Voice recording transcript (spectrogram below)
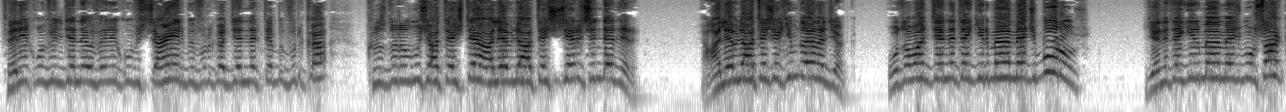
Ferikun fil cennet ferikun fis sa'ir. Bir fırka cennette bir fırka kızdırılmış ateşte, alevli ateş içerisindedir. E, alevli ateşe kim dayanacak? O zaman cennete girmeye mecburuz. Cennete girmeye mecbursak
